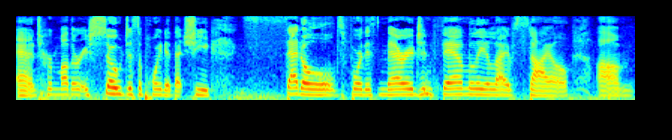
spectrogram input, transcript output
And her mother is so disappointed that she settled for this marriage and family lifestyle. Um,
